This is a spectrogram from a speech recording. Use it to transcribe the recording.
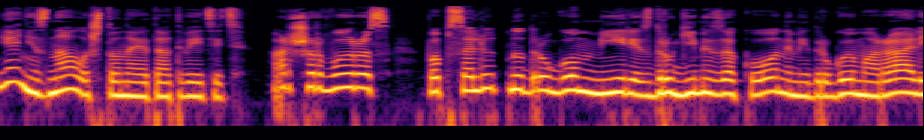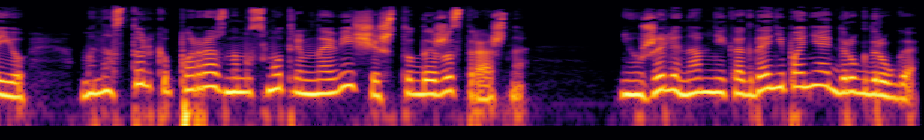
Я не знала, что на это ответить. Аршер вырос в абсолютно другом мире, с другими законами, другой моралью. Мы настолько по-разному смотрим на вещи, что даже страшно. Неужели нам никогда не понять друг друга?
